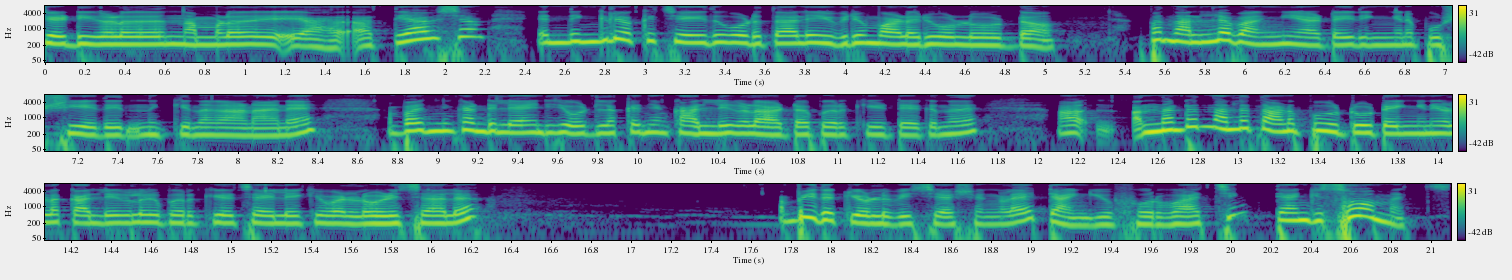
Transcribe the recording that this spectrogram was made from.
ചെടികൾ നമ്മൾ അത്യാവശ്യം എന്തെങ്കിലുമൊക്കെ ചെയ്തു കൊടുത്താലേ ഇവരും വളരുള്ളൂ കേട്ടോ. അപ്പം നല്ല ഭംഗിയാട്ടോ ഇതിങ്ങനെ പുഷ് ചെയ്ത് നിൽക്കുന്ന കാണാൻ അപ്പം കണ്ടില്ല അതിന്റെ ചുവട്ടിലൊക്കെ ഞാൻ കല്ലുകളാട്ടോ പെറുക്കിയിട്ടേക്കുന്നത്. എന്നിട്ട് നല്ല തണുപ്പ് കിട്ടും കേട്ടോ ഇങ്ങനെയുള്ള കല്ലുകൾ പെറുക്കി വെച്ച് അതിലേക്ക് വെള്ളം ഒഴിച്ചാൽ അപ്പോൾ ഇതൊക്കെയുള്ള വിശേഷങ്ങളെ. Thank you for watching thank you so much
